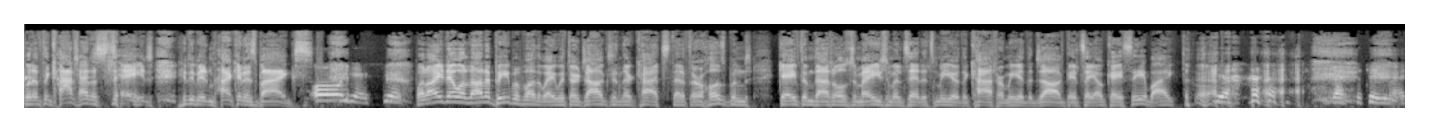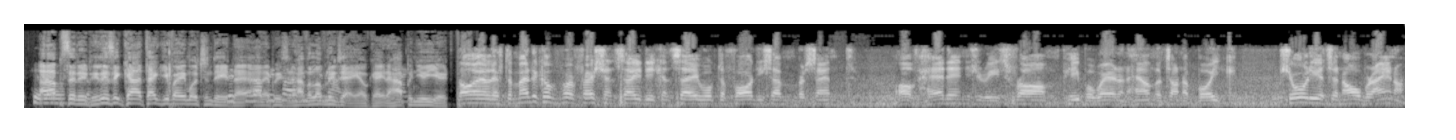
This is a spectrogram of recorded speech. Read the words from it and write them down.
But if the cat had stayed, he'd have been back in his bags. oh yes, yes. Well, I know a lot of people, by the way, with their dogs and their cats, that if their husband gave them that ultimatum and said it's me or the cat or me or the dog, they'd say, "Okay, see you, bye." Yeah, that's the thing. Like, you know. Absolutely, listen, Cat. Thank you very much indeed, Listen, and I appreciate it. Have a lovely to day. Okay, and a happy New Year. Niall, if the medical profession say they can save up to 47% of head injuries from people wearing helmets on a bike, surely it's a no-brainer.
